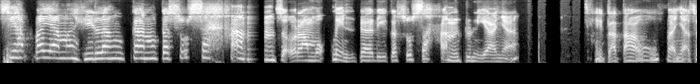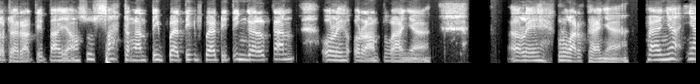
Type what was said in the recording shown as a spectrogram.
siapa yang menghilangkan kesusahan seorang mukmin dari kesusahan dunianya? Kita tahu banyak saudara kita yang susah dengan tiba-tiba ditinggalkan oleh orang tuanya oleh keluarganya banyaknya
